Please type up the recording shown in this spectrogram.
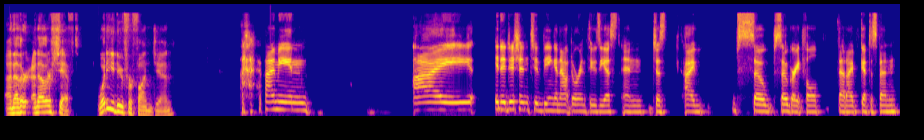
another another shift. What do you do for fun jen? I mean i in addition to being an outdoor enthusiast and just i'm so so grateful that i get to spend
